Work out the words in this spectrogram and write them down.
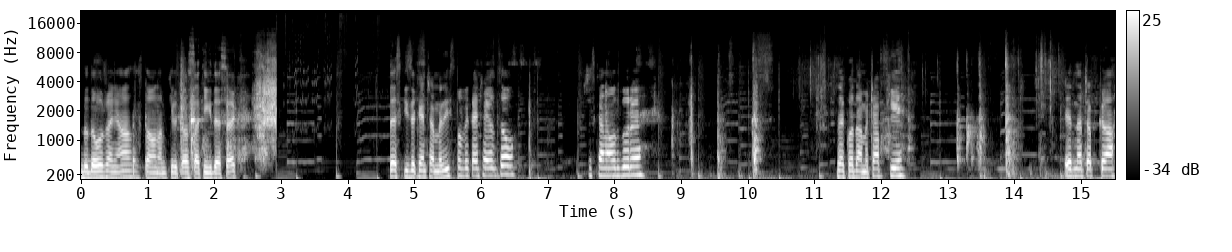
Do dołożenia zostało nam kilka ostatnich desek. Deski zakończamy listą wykańczającą. Wciskano od góry. Zakładamy czapki. Jedna czapka.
